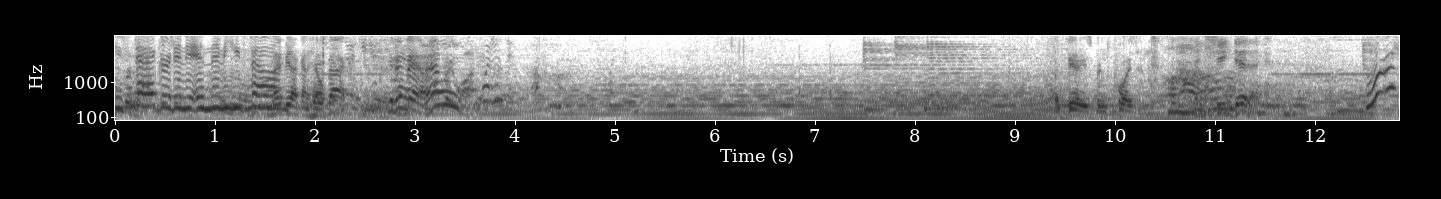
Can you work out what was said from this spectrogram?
he, he staggered and, and then he fell. Maybe I can help. Back. Get in there, everyone. What is it? I fear he's been poisoned. Oh. And she did it. What?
